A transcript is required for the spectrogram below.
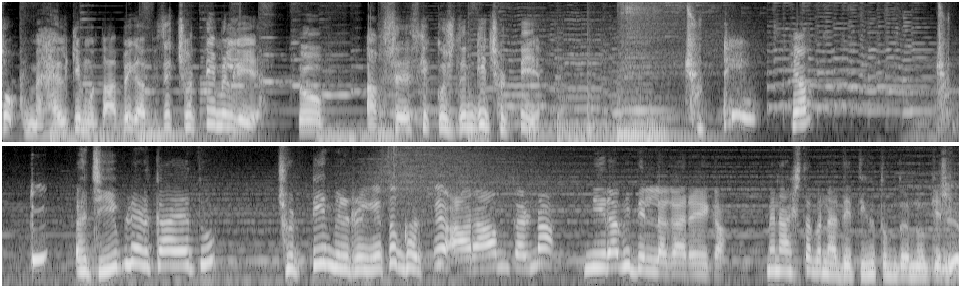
तो महल के मुताबिक अब इसे छुट्टी मिल गई है। तो अब से इसकी कुछ दिन की छुट्टी है। छुट्टी? क्या? छुट्टी? अजीब लड़का है तू। छुट्टी मिल रही है तो घर पे आराम करना मेरा भी दिल लगा रहेगा। मैं नाश्ता बना देती हूँ तुम दोनों के लिए।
